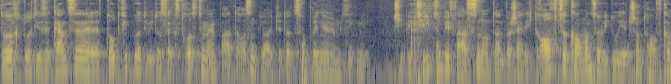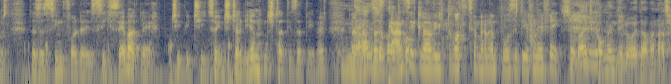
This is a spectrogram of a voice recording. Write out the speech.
durch, durch diese ganze Totgeburt, wie du sagst, trotzdem ein paar tausend Leute dazu bringen, um sich mit GPG zu befassen und dann wahrscheinlich drauf zu kommen, so wie du jetzt schon drauf kommst, dass es sinnvoller ist, sich selber gleich GPG zu installieren anstatt dieser Demo, dann Nein, hat das so Ganze, glaube ich, trotzdem einen positiven Effekt. So weit kommen die Leute aber nicht.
